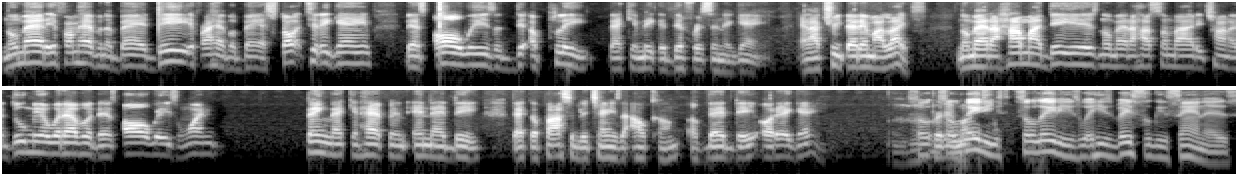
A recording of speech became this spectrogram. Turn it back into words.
No matter if I'm having a bad day, if I have a bad start to the game, there's always a, a play that can make a difference in the game. And I treat that in my life no matter how my day is, no matter how somebody trying to do me or whatever, there's always one thing that can happen in that day that could possibly change the outcome of that day or that game. So, so much. ladies, so ladies, what he's basically saying is,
